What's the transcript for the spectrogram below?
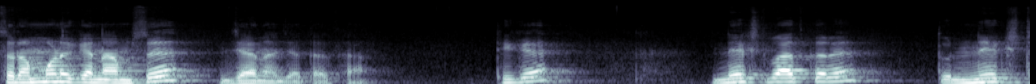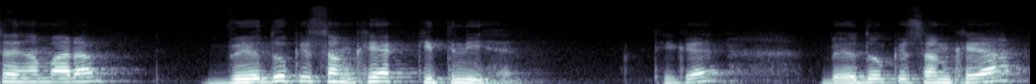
श्रमण के नाम से जाना जाता था। ठीक है? नेक्स्ट बात करें। तो नेक्स्ट है हमारा वेदों की संख्या कितनी है? ठीक है? वेदों की संख्या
